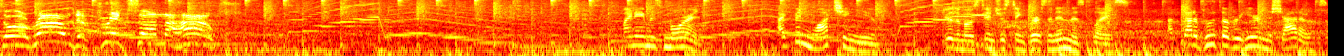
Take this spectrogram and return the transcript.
so a round of drinks on the house! My name is Morinth. I've been watching you. You're the most interesting person in this place. I've got a booth over here in the shadows.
